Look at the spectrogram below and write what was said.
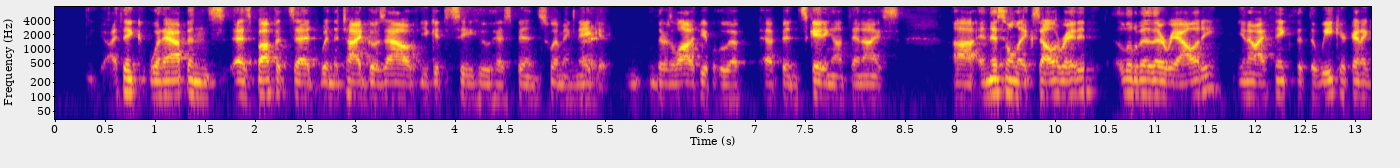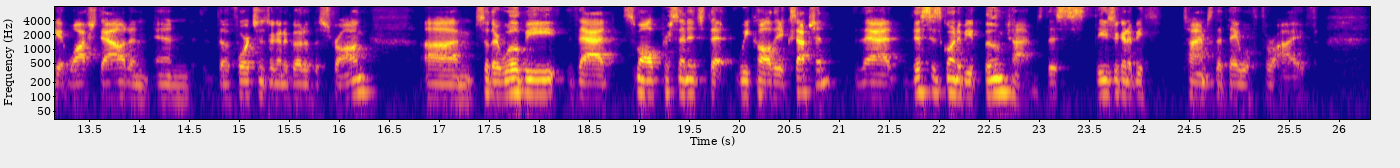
I think what happens, as Buffett said, when the tide goes out, you get to see who has been swimming naked. Right. There's a lot of people who have, have been skating on thin ice. Uh, and this only accelerated a little bit of their reality. You know, I think that the weak are going to get washed out and, and the fortunes are going to go to the strong. Um, so there will be that small percentage that we call the exception that this is going to be boom times. This these are going to be times that they will thrive.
